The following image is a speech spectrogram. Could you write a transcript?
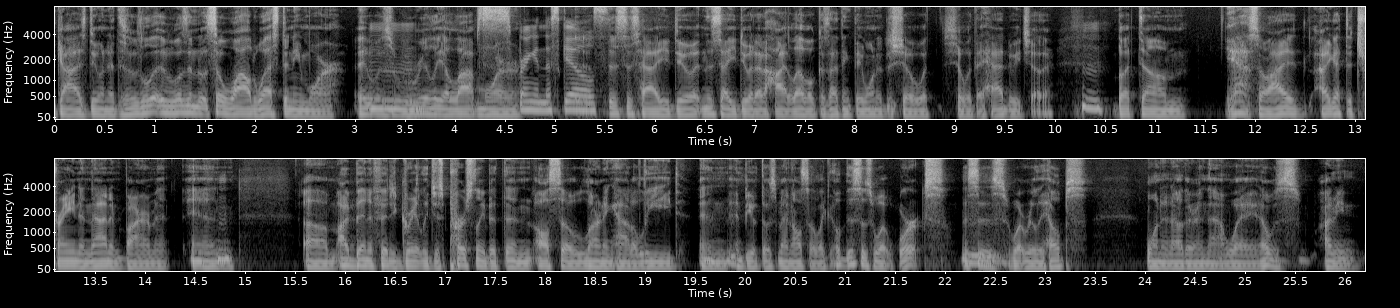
guys doing it. It, was, wasn't so Wild West anymore. It was Mm. really a lot more bringing the skills. this is how you do it and this is how you do it at a high level because i think they wanted to show what show what they had to each other but um yeah so i i got to train in that environment and um, I benefited greatly just personally, but then also learning how to lead and, and be with those men. Also, like, oh, this is what works. This is what really helps one another in that way. That was, I mean,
